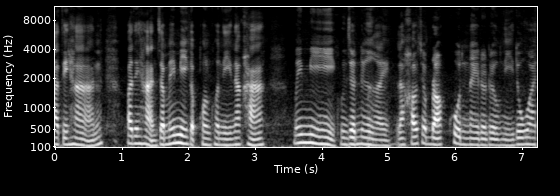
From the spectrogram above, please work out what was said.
ปาฏิหาริย์ปาฏิหาริย์จะไม่มีกับคนคนนี้นะคะ ไม่มีคุณจะเหนื่อย แล้วเขาจะบล็อกคุณในเร็วๆนี้ด้วย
